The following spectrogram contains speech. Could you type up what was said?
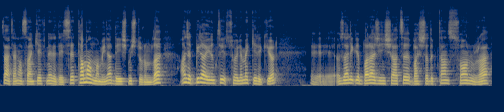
zaten Hasankeyf neredeyse tam anlamıyla değişmiş durumda. Ancak bir ayrıntı söylemek gerekiyor. Ee, özellikle baraj inşaatı başladıktan sonra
